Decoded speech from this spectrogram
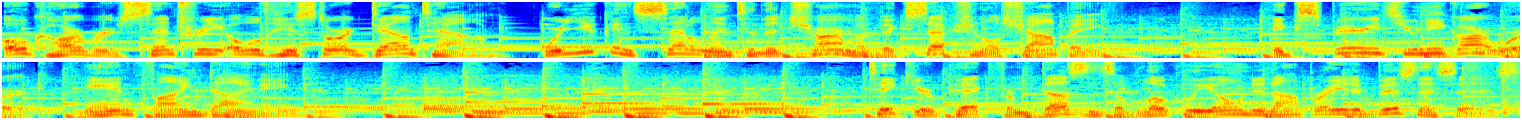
Oak Harbor's century old historic downtown, where you can settle into the charm of exceptional shopping, experience unique artwork, and fine dining. Take your pick from dozens of locally owned and operated businesses.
